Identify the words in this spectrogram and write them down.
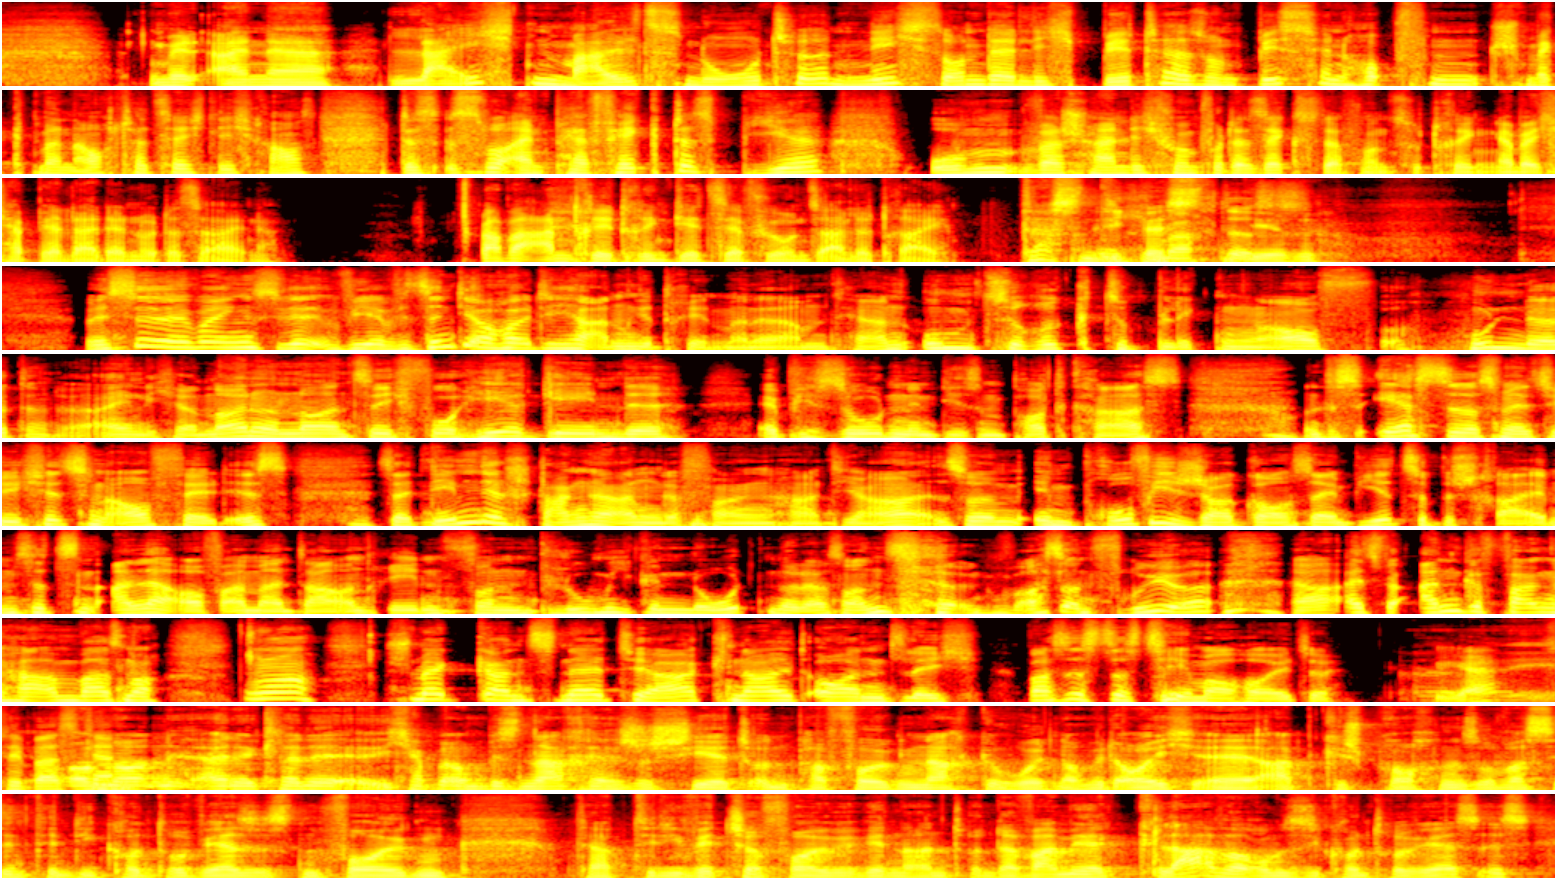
Mit einer leichten Malznote, nicht sonderlich bitter, so ein bisschen Hopfen schmeckt man auch tatsächlich raus. Das ist so ein perfektes Bier, um wahrscheinlich fünf oder sechs davon zu trinken, aber ich habe ja leider nur das eine. Aber André trinkt jetzt ja für uns alle drei. Das sind die ich besten Biere. Wisst ihr übrigens, wir, wir sind ja heute hier angetreten, meine Damen und Herren, um zurückzublicken auf 100 oder eigentlich ja 99 vorhergehende Episoden in diesem Podcast. Und das Erste, was mir natürlich jetzt schon auffällt, ist, seitdem der Stange angefangen hat, ja, so im, im Profi-Jargon sein Bier zu beschreiben, sitzen alle auf einmal da und reden von blumigen Noten oder sonst irgendwas. Und früher, ja, als wir angefangen haben, war es noch, oh, schmeckt ganz nett, ja, knallt ordentlich. Was ist das Thema heute? Ja, Sebastian? Auch noch eine kleine, ich habe auch ein bisschen nachrecherchiert und ein paar Folgen nachgeholt, noch mit euch äh, abgesprochen. So, was sind denn die kontroversesten Folgen? Da habt ihr die Witcher-Folge genannt. Und da war mir klar, warum sie kontrovers ist.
